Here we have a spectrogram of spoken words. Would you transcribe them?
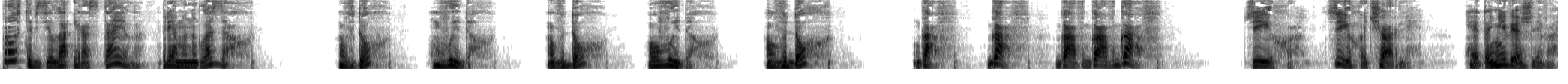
Просто взяла и растаяла прямо на глазах. Вдох, выдох, вдох, выдох, вдох. Гав, гав, гав, гав, гав. Тихо, тихо, Чарли. Это невежливо.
